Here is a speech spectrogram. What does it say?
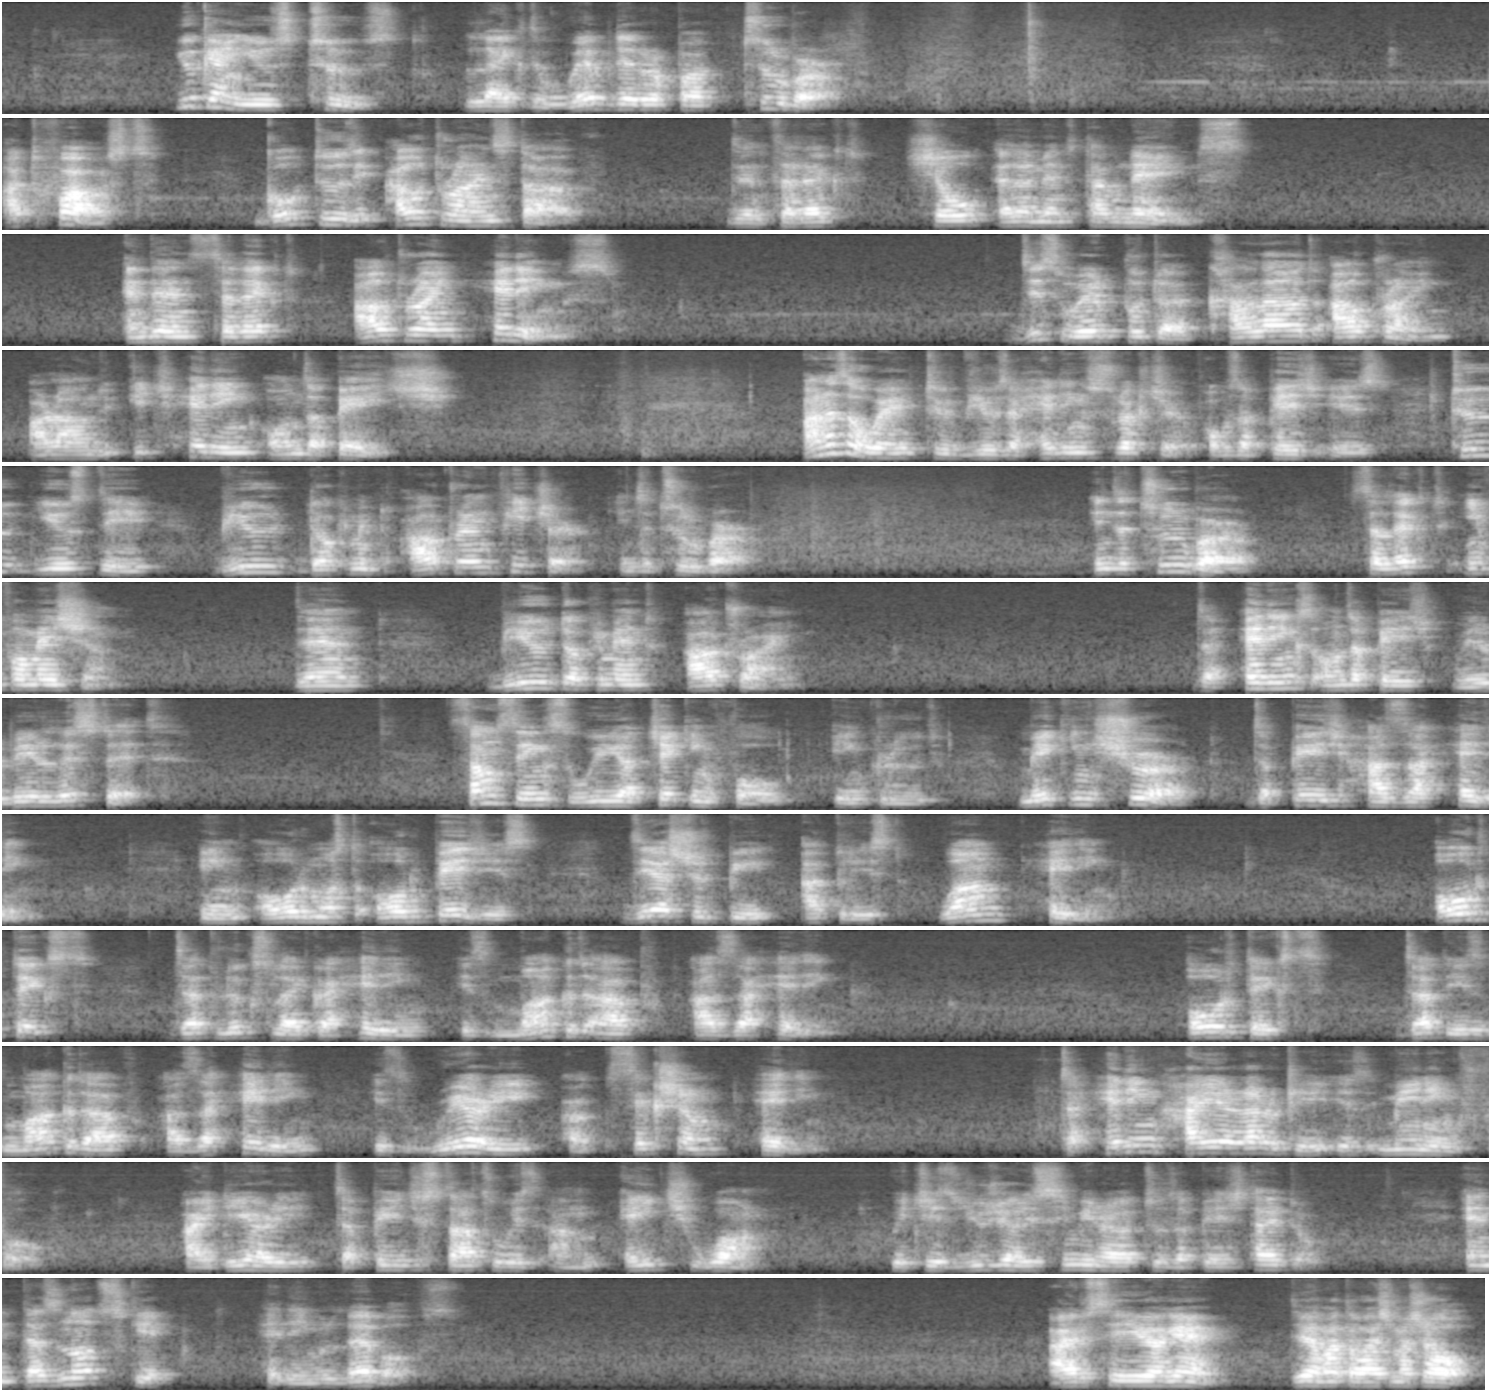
you can use tools like the Web Developer Toolbar. At first, go to the Outlines tab, then select Show Element Tag Names, and then select Outline Headings. This will put a colored outline around each heading on the page. Another way to view the heading structure of the page is to use the View Document Outline feature in the toolbar. In the toolbar, select Information, then View Document Outline. The headings on the page will be listed. Some things we are checking for include making sure the page has a heading. In almost all pages, there should be at least one heading. All text that looks like a heading is marked up as a heading. All text that is marked up as a heading is really a section heading. The heading hierarchy is meaningful. Ideally, the page starts with an H1, which is usually similar to the page title, and does not skip heading levels. I'll see you again. ではまたお会いしましょう。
